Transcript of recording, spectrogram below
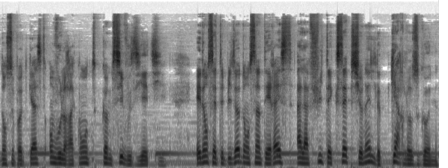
Dans ce podcast, on vous le raconte comme si vous y étiez. Et dans cet épisode, on s'intéresse à la fuite exceptionnelle de Carlos Ghosn,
